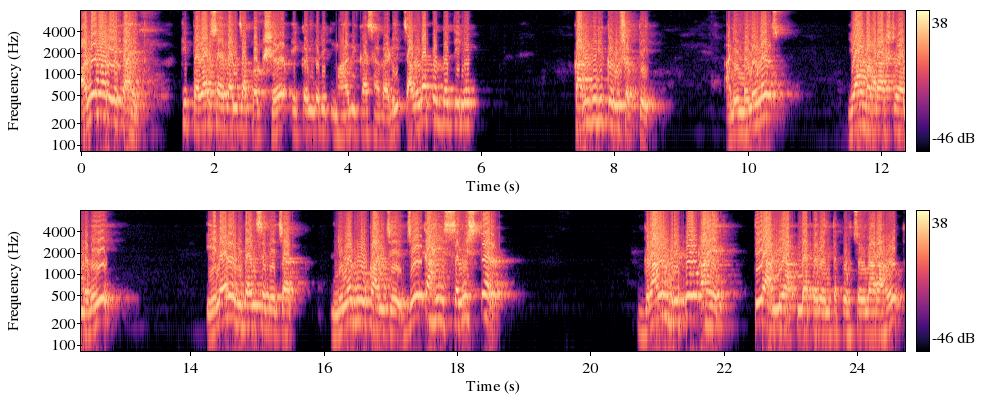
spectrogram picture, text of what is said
अनुमान येत आहेत की पवार साहेबांचा पक्ष एकंदरीत महाविकास आघाडी चांगल्या पद्धतीने कामगिरी करू शकते. आणि म्हणूनच या महाराष्ट्रामध्ये येणाऱ्या विधानसभेच्या निवडणुकांचे जे काही सविस्तर ग्राउंड रिपोर्ट आहेत ते आम्ही आपल्यापर्यंत पोहोचवणार आहोत.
